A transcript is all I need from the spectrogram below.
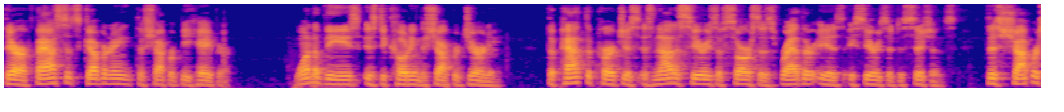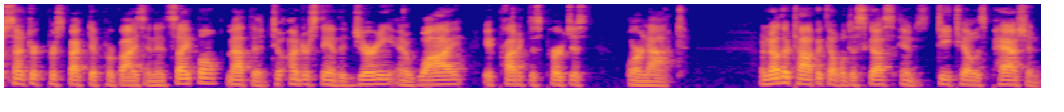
There are facets governing the shopper behavior. One of these is decoding the shopper journey. The path to purchase is not a series of sources, rather is a series of decisions. This shopper-centric perspective provides an insightful method to understand the journey and why a product is purchased or not. Another topic I will discuss in detail is passion,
